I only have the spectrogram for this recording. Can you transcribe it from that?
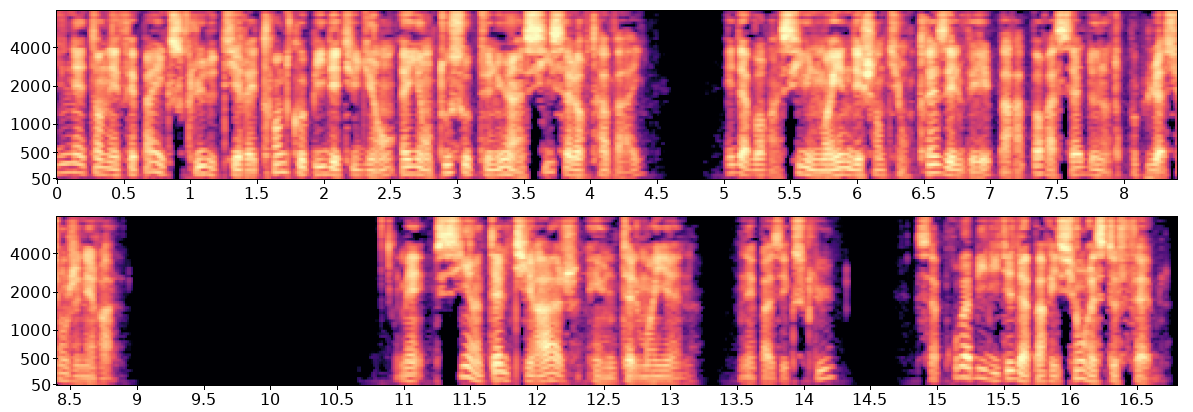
il n'est en effet pas exclu de tirer 30 copies d'étudiants ayant tous obtenu un 6 à leur travail, et d'avoir ainsi une moyenne d'échantillons très élevée par rapport à celle de notre population générale. Mais si un tel tirage et une telle moyenne n'est pas exclu, sa probabilité d'apparition reste faible,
